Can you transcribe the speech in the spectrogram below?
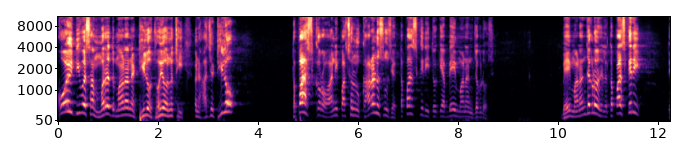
કોઈ દિવસ આ મરદ માણાને ઢીલો જોયો નથી. અને આજે ઢીલો? તપાસ કરો. આની પાછળનું કારણ શું છે? તપાસ કરી તો કે આ બે માણાને ઝઘડો છે. બે માણસ ઝઘડો છે એટલે તપાસ કરી. તો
